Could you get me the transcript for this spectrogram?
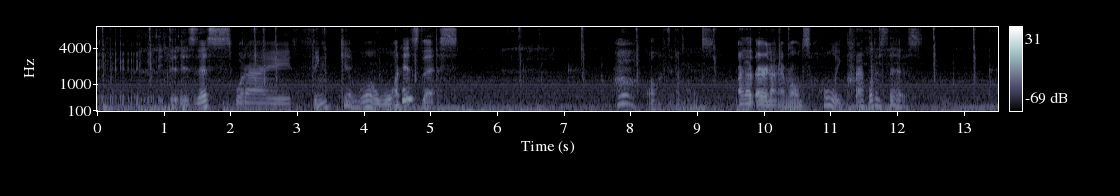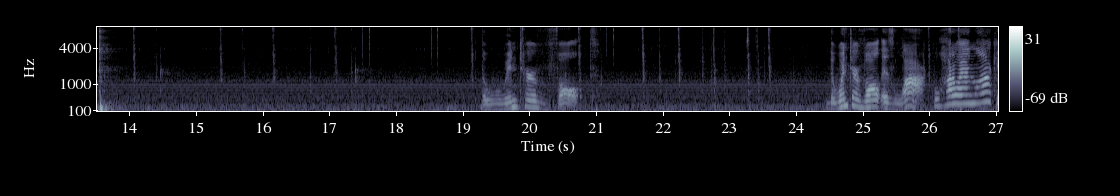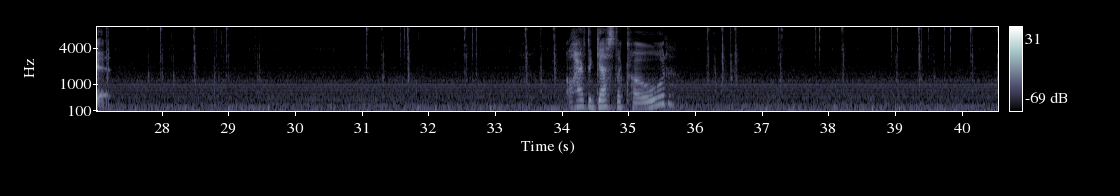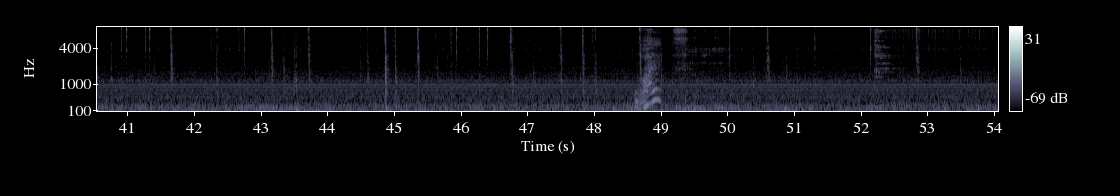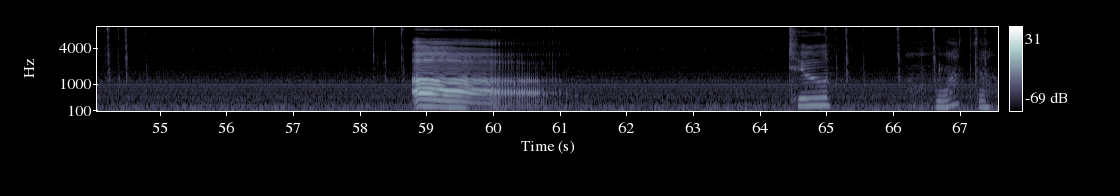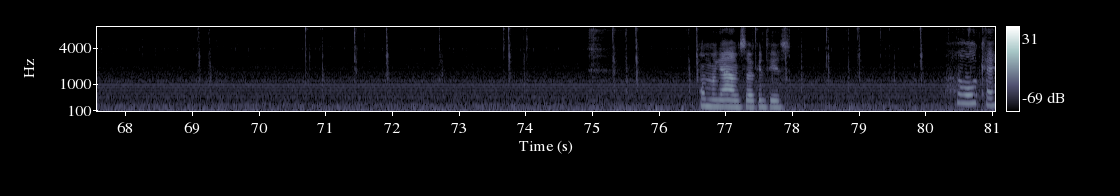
wait. Is this what I think? It, whoa, what is this? oh, it's emeralds. I thought, or not emeralds. Holy crap! What is this? The Winter Vault. The Winter Vault is locked. Well, how do I unlock it? I have to guess the code? What? Uh, two. What the? Oh my god, I'm so confused. Oh, okay.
